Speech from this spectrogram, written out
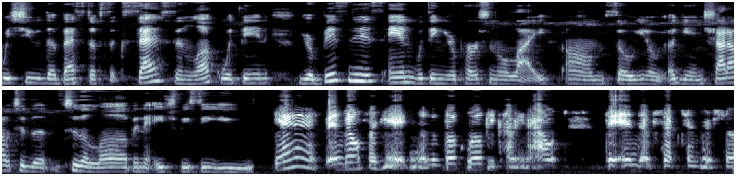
wish you the best of success and luck within your business and within your personal life. Um, so you know, again, shout out to the to the love and the HBCUs. Yes, and don't forget, you know, the book will be coming out the end of September. So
